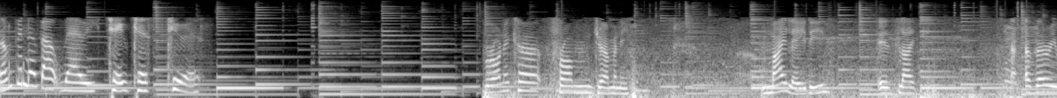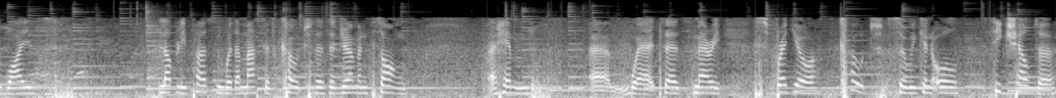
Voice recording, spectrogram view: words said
Something about Mary took us to us. Veronica from Germany. My lady is like a very wise, lovely person with a massive coat. There's a German song, a hymn, um, where it says, Mary, spread your coat so we can all seek shelter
